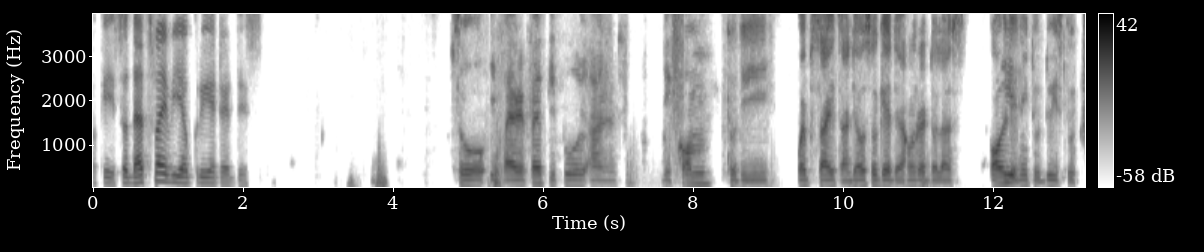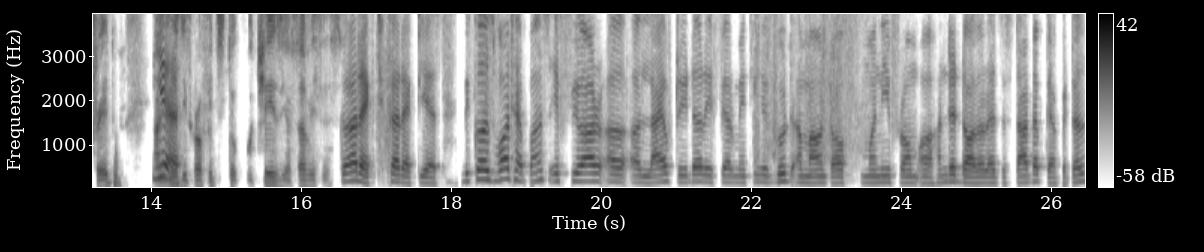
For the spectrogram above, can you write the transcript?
Okay, so that's why we have created this. So if I refer people and they come to the website and they also get their hundred dollars, all Ye- they need to do is to trade and yes. use the profits to purchase your services. Correct, correct, yes. Because what happens if you are a, a live trader, if you are making a good amount of money from a hundred dollar as a startup capital,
